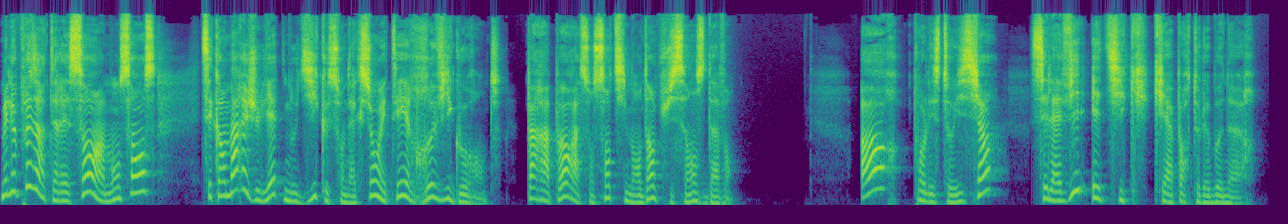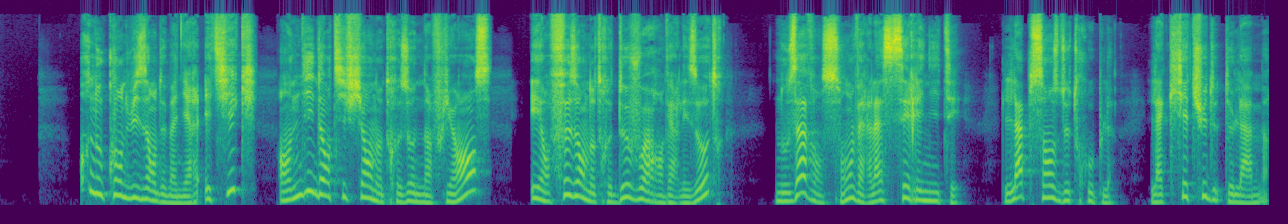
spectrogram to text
Mais le plus intéressant, à mon sens, c'est quand Marie-Juliette nous dit que son action était revigorante par rapport à son sentiment d'impuissance d'avant. Or, pour les stoïciens, c'est la vie éthique qui apporte le bonheur. En nous conduisant de manière éthique, en identifiant notre zone d'influence et en faisant notre devoir envers les autres, nous avançons vers la sérénité, l'absence de trouble, la quiétude de l'âme,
